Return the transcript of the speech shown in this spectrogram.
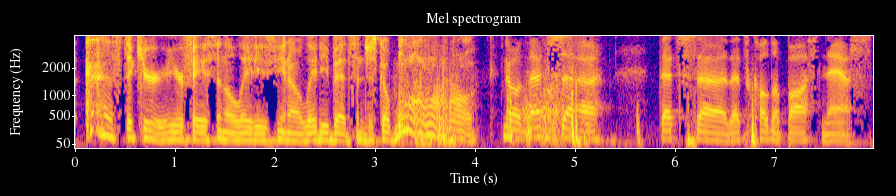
stick your your face in a lady's, you know, lady bits and just go. No, that's uh, That's uh, that's called a Boss Nass.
